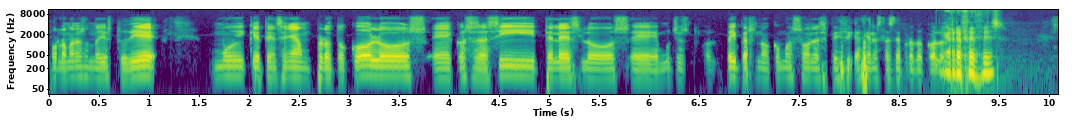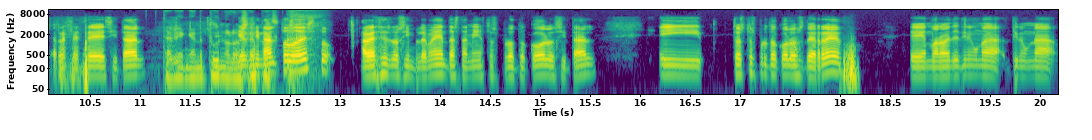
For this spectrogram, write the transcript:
por lo menos donde yo estudié, muy que te enseñan protocolos, eh, cosas así, te lees los eh, muchos papers, ¿no? ¿Cómo son las especificaciones estas de protocolos? RFCs. RFCs y tal. Está bien que tú no lo Y al final todo esto, a veces los implementas también estos protocolos y tal. Y todos estos protocolos de red eh, normalmente tienen una, tienen una,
